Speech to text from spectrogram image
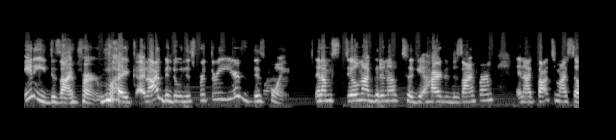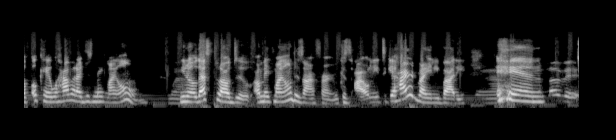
any design firm. Like, and I've been doing this for three years at this wow. point, and I'm still not good enough to get hired at a design firm. And I thought to myself, okay, well, how about I just make my own? Wow. You know, that's what I'll do. I'll make my own design firm because I don't need to get hired by anybody. Yeah. And I love it.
